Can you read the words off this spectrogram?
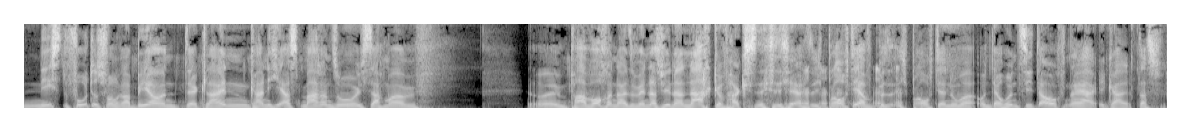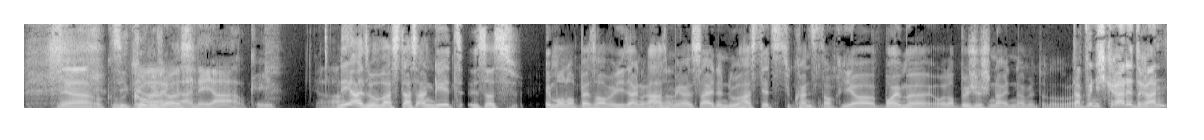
nächsten Fotos von Rabea und der Kleinen kann ich erst machen, so, ich sag mal, ein paar Wochen, also wenn das wieder nachgewachsen ist. Ja, Also ich brauchte ja, ich brauchte ja nur mal, und der Hund sieht auch, naja, egal. Das, Ja, oh, gut. Sieht komisch ja, aus. Ja, nee, ja, okay. Ja. nee, also was das angeht, ist das immer noch besser wie dein Rasenmäher. Es sei denn, du hast jetzt, du kannst noch hier Bäume oder Büsche schneiden damit oder so. Da bin ich gerade dran.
